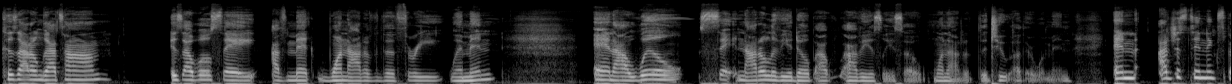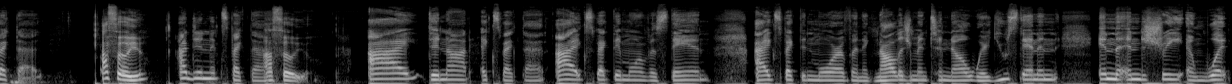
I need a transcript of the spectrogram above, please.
because I don't got time, is I will say I've met one out of the three women, and I will say not Olivia Dope, obviously. So one out of the two other women, and I just didn't expect that. I feel you. I didn't expect that. I feel you. I did not expect that. I expected more of a stand. I expected more of an acknowledgement to know where you stand in, in the industry and what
